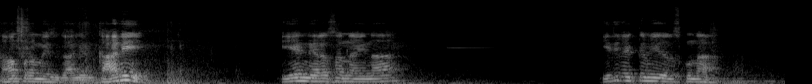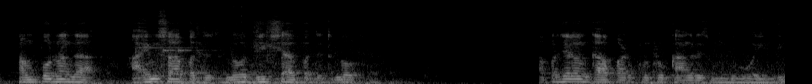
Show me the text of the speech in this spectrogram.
కాంప్రమైజ్ కాలేదు. కానీ ఏ నిరసన అయినా ఇది వ్యక్తం తెలుసుకున్న సంపూర్ణంగా అహింసా పద్ధతిలో దీక్షా పద్ధతిలో అప్రజలను ప్రజలను కాపాడుకుంటూ కాంగ్రెస్ ముందుకు పోయింది.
